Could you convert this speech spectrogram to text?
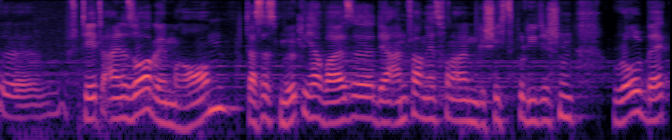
äh, steht eine Sorge im Raum, dass es möglicherweise der Anfang ist von einem geschichtspolitischen Rollback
